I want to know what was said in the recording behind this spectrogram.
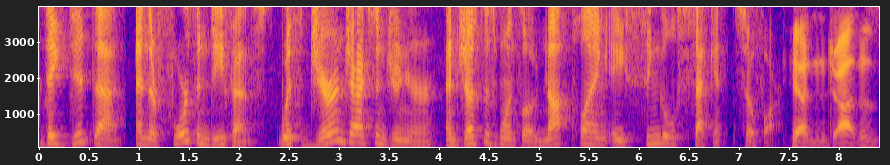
they they did that, and they're fourth in defense with Jaren Jackson Jr. and Justice Winslow not playing a single second so far. Yeah, and Ja, this,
